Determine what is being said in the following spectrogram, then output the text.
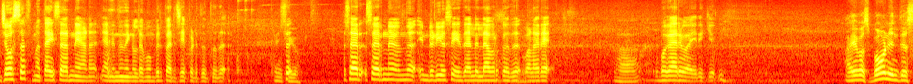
ജോസഫ് മത്തായി സാറിനെയാണ് ഞാൻ ഇന്ന് നിങ്ങളുടെ മുമ്പിൽ പരിചയപ്പെടുത്തുന്നത്. സാർ സാറിനെ ഒന്ന് ഇൻട്രൊഡ്യൂസ് ചെയ്താൽ എല്ലാവർക്കും അത് വളരെ ഉപകാരമായിരിക്കും I was born in this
